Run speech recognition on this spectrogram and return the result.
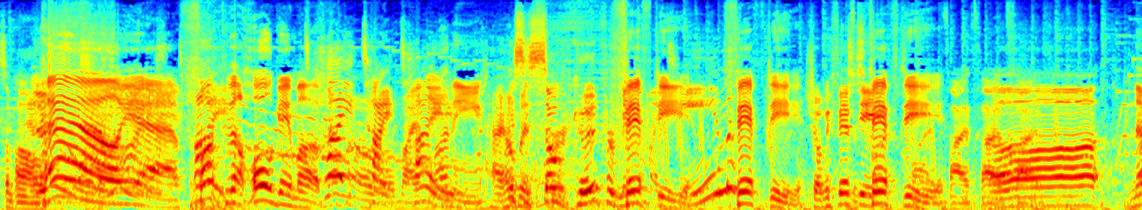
Some Oh. Hell yeah! Fuck the whole game up. tight, tight, Oh, my tight. money. I hope this is so good for me and my 50. team. 50. Show me 50. 50. Five, five, five. Uh, No.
